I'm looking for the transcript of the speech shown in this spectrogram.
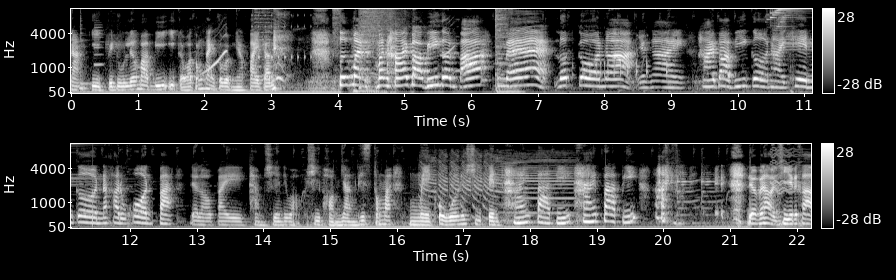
หนังอีกไปดูเรื่องบาร์บี้อีกแต่ว่าต้องแต่งตัวแบบเนี้ยไปกัน ซึ่งมันมันไฮบาร์บี้เกินปะแม่ลดเกินอะยังไงไฮบาร์บี้เกินไฮเคนเกินนะคะทุกคนปะเดี๋ยวเราไปถามเชียนดีกว่าว่าชีพร้อมยังที่จะต้องมาเมคโอเวอร์ให้ชีเป็นไฮบาร์บี้ไฮบาร์บี้ไฮเดี๋ยวไปถามชีนค่ะ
